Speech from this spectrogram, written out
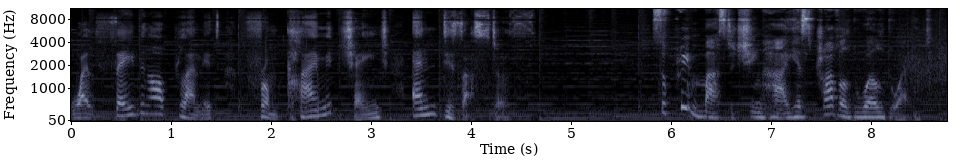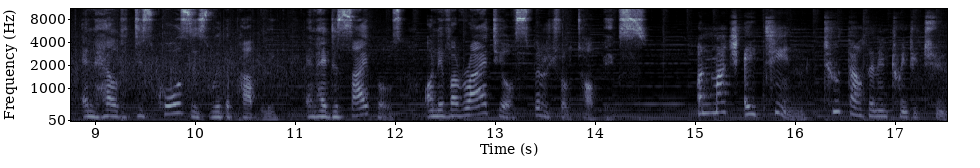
while saving our planet from climate change and disasters. Supreme Master Ching Hai has traveled worldwide and held discourses with the public and her disciples on a variety of spiritual topics. On March 18, 2022,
